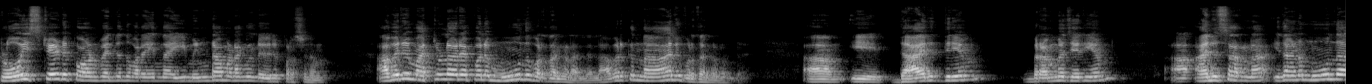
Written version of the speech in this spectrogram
ക്ലോയിസ്റ്റേഡ് കോൺവെന്റ് എന്ന് പറയുന്ന ഈ മിണ്ടാമഠങ്ങളുടെ ഒരു പ്രശ്നം അവർ മറ്റുള്ളവരെ പോലെ മൂന്ന് വ്രതങ്ങളല്ലല്ലോ. അവർക്ക് നാല് വ്രതങ്ങളുണ്ട്. ഈ ദാരിദ്ര്യം ബ്രഹ്മചര്യം അനുസരണ ഇതാണ് മൂന്ന്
